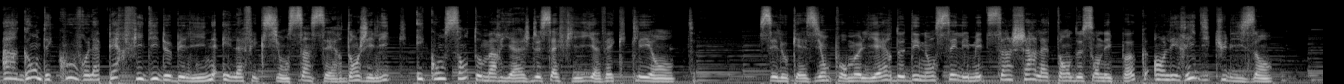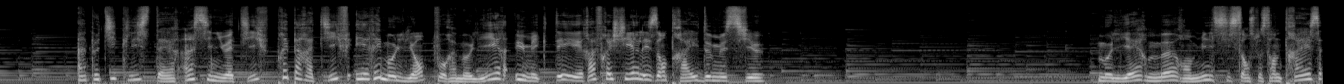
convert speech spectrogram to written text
Argan découvre la perfidie de Béline et l'affection sincère d'Angélique et consent au mariage de sa fille avec Cléante. C'est l'occasion pour Molière de dénoncer les médecins charlatans de son époque en les ridiculisant. Un petit clister insinuatif, préparatif et rémoliant pour amollir, humecter et rafraîchir les entrailles de monsieur. Molière meurt en 1673,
